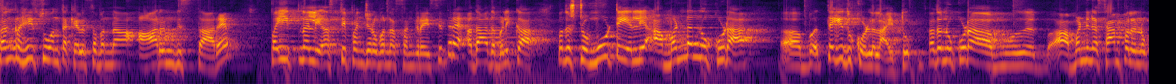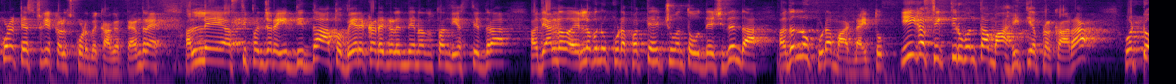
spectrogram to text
ಸಂಗ್ರಹಿಸುವಂಥ ಕೆಲಸವನ್ನ ಆರಂಭಿಸ್ತಾರೆ. ಪೈಪ್ನಲ್ಲಿ ಅಸ್ಥಿಪಂಜರವನ್ನು ಸಂಗ್ರಹಿಸಿದರೆ ಅದಾದ ಬಳಿಕ ಒಂದಷ್ಟು ಮೂಟೆಯಲ್ಲಿ ಆ ಮಣ್ಣನ್ನು ಕೂಡ ತೆಗೆದುಕೊಳ್ಳಲಾಯಿತು. ಅದನ್ನು ಕೂಡ ಆ ಮಣ್ಣಿನ ಸ್ಯಾಂಪಲ್ ಅನ್ನು ಕೂಡ ಟೆಸ್ಟ್ಗೆ ಕಳಿಸ್ಕೊಡ್ಬೇಕಾಗತ್ತೆ. ಅಂದ್ರೆ ಅಲ್ಲೇ ಅಸ್ಥಿಪಂಜರ ಇದ್ದಿದ್ದ ಅಥವಾ ಬೇರೆ ಕಡೆಗಳಿಂದ ಏನಾದರೂ ತಂದು ಎಸ್ತಿದ್ರ? ಅದೆಲ್ಲ ಎಲ್ಲವನ್ನೂ ಕೂಡ ಪತ್ತೆ ಹಚ್ಚುವಂತ ಉದ್ದೇಶದಿಂದ ಅದನ್ನು ಕೂಡ ಮಾಡಲಾಯಿತು. ಈಗ ಸಿಕ್ತಿರುವಂತಹ ಮಾಹಿತಿಯ ಪ್ರಕಾರ ಒಟ್ಟು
